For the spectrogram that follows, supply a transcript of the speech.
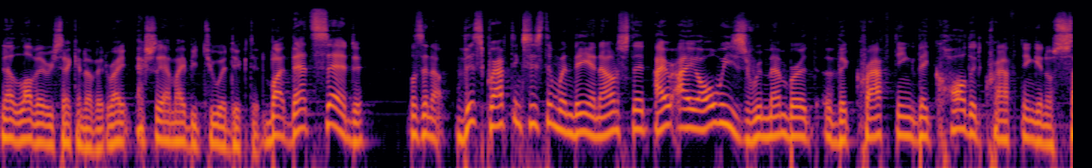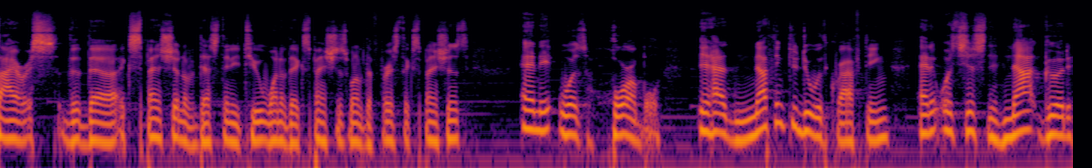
and I love every second of it, right? Actually, I might be too addicted. But that said, Listen up. This crafting system, when they announced it, I, I always remembered the crafting. They called it crafting in Osiris, the, the expansion of Destiny 2, one of the expansions, one of the first expansions. And it was horrible. It had nothing to do with crafting, and it was just not good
